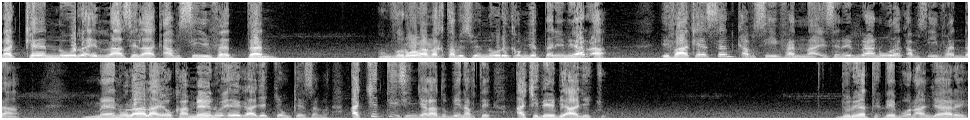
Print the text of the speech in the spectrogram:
bakkeen nuura irraa silaa qabsiifattan انظرونا نقتبس من نوركم جتني مي هرأة إفا كيسن قبسيفنا إسن الرا نورا قبسيفنا مينو لالا يوكا مينو إيغا جتشون كيسن. أچت إسن جلا دبين هفته أچ دي بي آجتشو دنيا دي بون أنجاري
